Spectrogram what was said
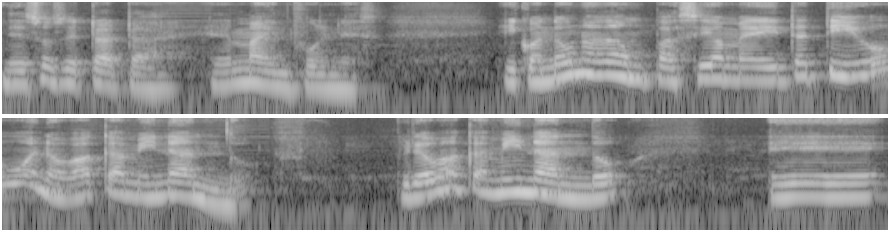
De eso se trata el mindfulness. Y cuando uno da un paseo meditativo, bueno, va caminando. Pero va caminando eh,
